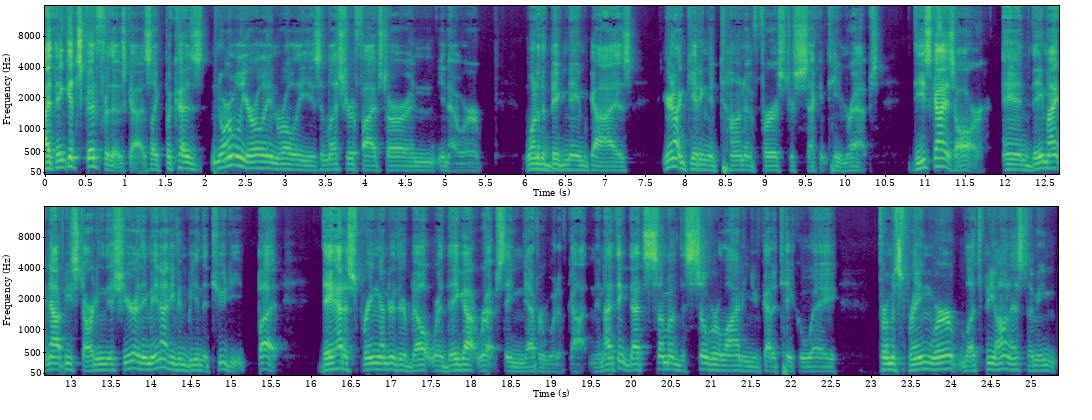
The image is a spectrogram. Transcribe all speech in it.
I think it's good for those guys, like because normally early enrollees, unless you're a five star and you know, or one of the big name guys, you're not getting a ton of first or second team reps. These guys are, and they might not be starting this year, and they may not even be in the two deep, but they had a spring under their belt where they got reps they never would have gotten. And I think that's some of the silver lining you've got to take away from a spring where, let's be honest, I mean,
